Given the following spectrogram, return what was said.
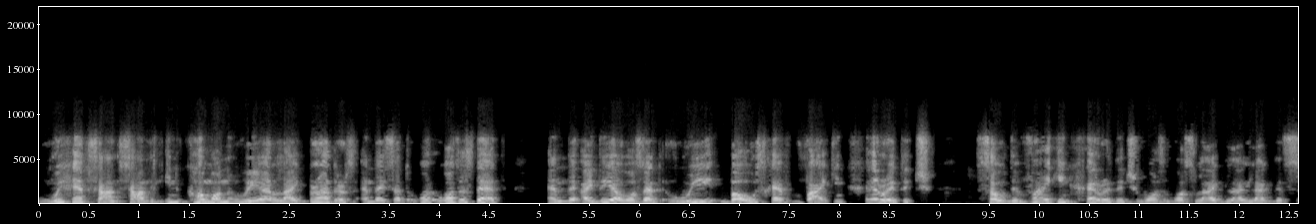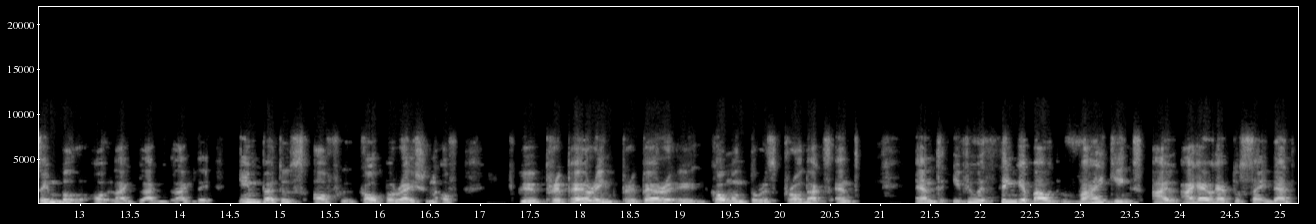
we have some, something in common. We are like brothers. And they said, what, what is that? And the idea was that we both have Viking heritage. So the Viking heritage was, was like, like, like the symbol, or like, like, like the impetus of cooperation, of uh, preparing, prepare uh, common tourist products. And, and if you think about Vikings, I, I have to say that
